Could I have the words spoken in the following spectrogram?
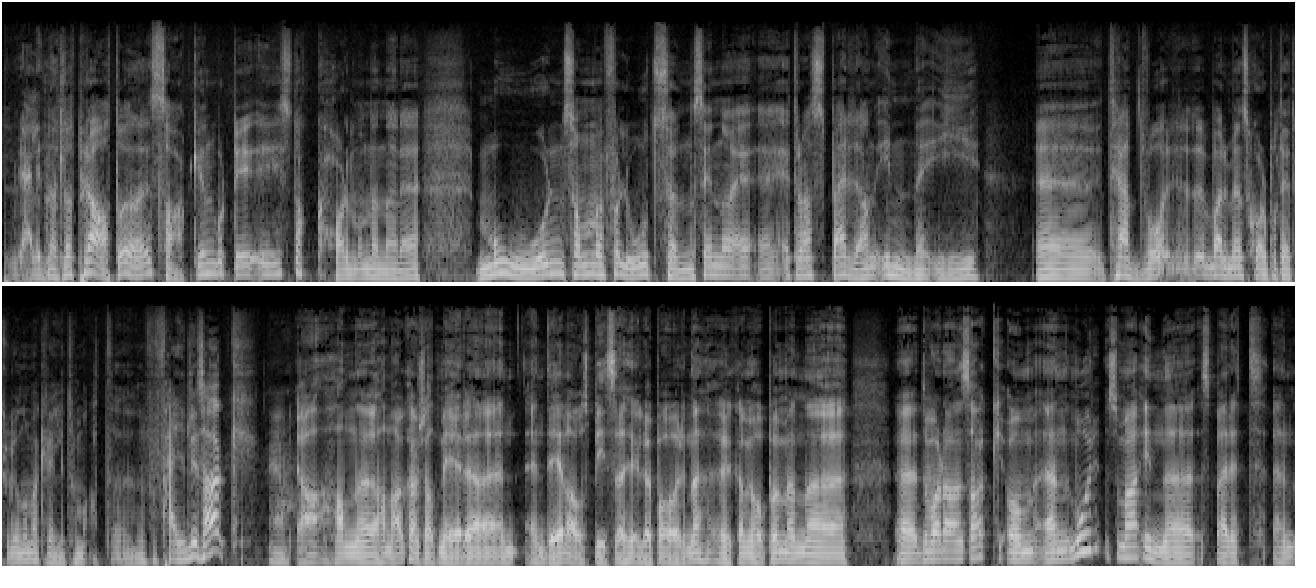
Vi er litt nødt til å prate om den der saken borte i, i Stockholm om den derre moren som forlot sønnen sin, og jeg, jeg, jeg tror han sperra han inne i eh, 30 år, bare med en skål potetgull og makrell i tomat. En forferdelig sak! ja. Ja, han, øh, han har kanskje hatt mer enn en det da å spise i løpet av årene, kan vi håpe. Men øh, det var da en sak om en mor som har innesperret en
